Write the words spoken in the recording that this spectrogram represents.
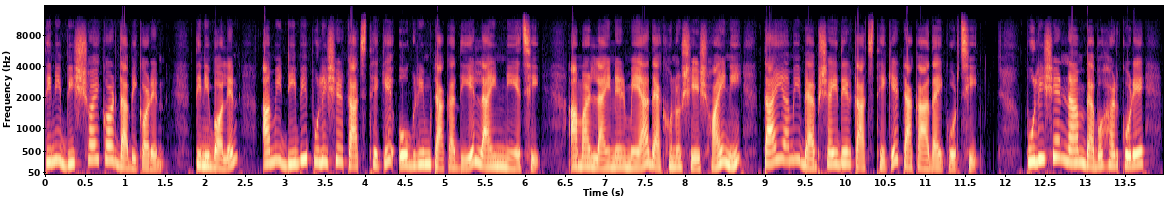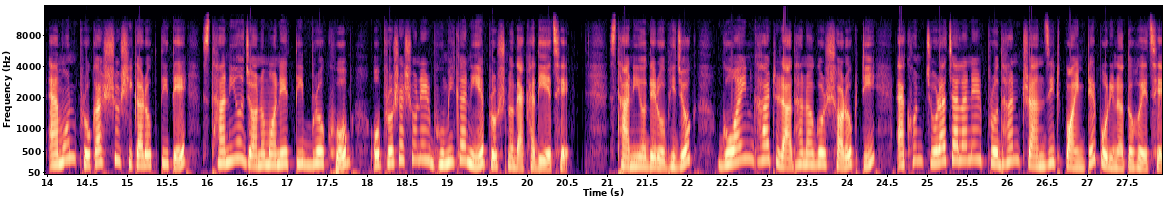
তিনি বিস্ময়কর দাবি করেন। তিনি বলেন, আমি ডিবি পুলিশের কাছ থেকে অগ্রিম টাকা দিয়ে লাইন নিয়েছি। আমার লাইনের মেয়াদ এখনও শেষ হয়নি, তাই আমি ব্যবসায়ীদের কাছ থেকে টাকা আদায় করছি। পুলিশের নাম ব্যবহার করে এমন প্রকাশ্য স্বীকারোক্তিতে স্থানীয় জনমনে তীব্র ক্ষোভ ও প্রশাসনের ভূমিকা নিয়ে প্রশ্ন দেখা দিয়েছে। স্থানীয়দের অভিযোগ, গোয়াইনঘাট রাধানগর সড়কটি এখন চোরাচালানের প্রধান ট্রানজিট পয়েন্টে পরিণত হয়েছে।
